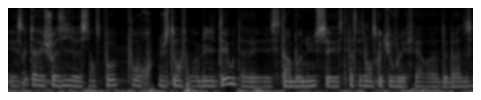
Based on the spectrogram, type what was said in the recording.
Est-ce que tu avais choisi euh, Sciences Po pour justement faire de la mobilité ou c'était un bonus et c'était pas spécialement ce que tu voulais faire euh, de base?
